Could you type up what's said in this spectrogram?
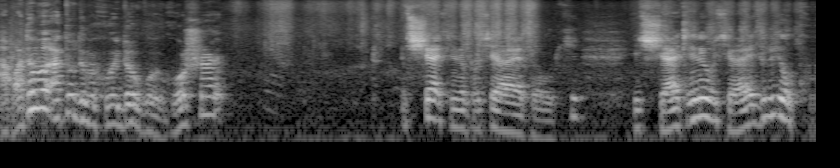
А потом оттуда выходит другой Гоша, тщательно протирает руки и тщательно вытирает вилку.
